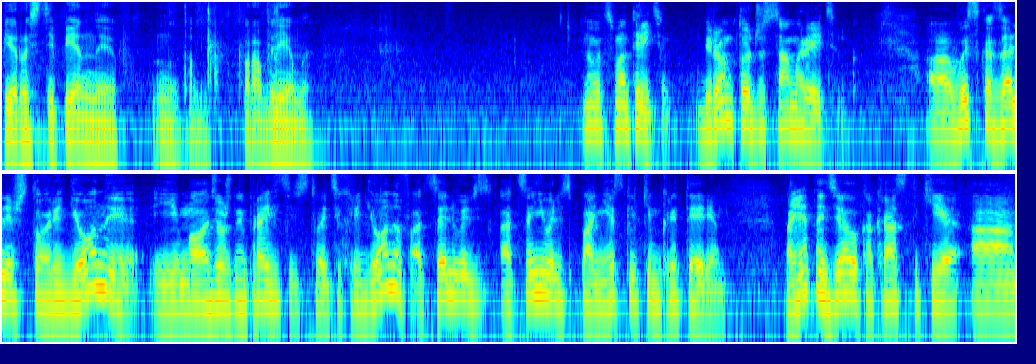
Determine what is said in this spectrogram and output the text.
первостепенные ну, там, проблемы. Ну вот смотрите, берем тот же самый рейтинг. А, вы сказали, что регионы и молодежные правительства этих регионов оценивались, оценивались по нескольким критериям. Понятное дело, как раз-таки а,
